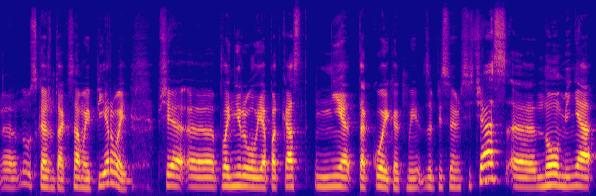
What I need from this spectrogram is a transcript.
э, ну, скажем так, самой первой. Вообще, э, планировал я подкаст не такой, как мы записываем сейчас, э, но меня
